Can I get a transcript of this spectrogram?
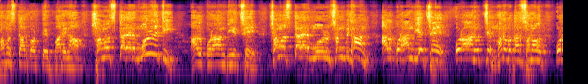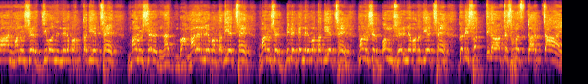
সংস্কার করতে পারে না। সংস্কারের মূলনীতি আল কোরআন দিয়েছে। সংস্কারের মূল সংবিধান আল কোরআন দিয়েছে। কোরআন হচ্ছে মানবতার সনদ। কোরআন মানুষের জীবন নিরাপত্তা দিয়েছে। মানুষের মালের নিরাপত্তা দিয়েছে। মানুষের বিবেকের নিরাপত্তা দিয়েছে। মানুষের বংশের নিরাপত্তা দিয়েছে। যদি সত্যিকার অর্থে সংস্কার চায়,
